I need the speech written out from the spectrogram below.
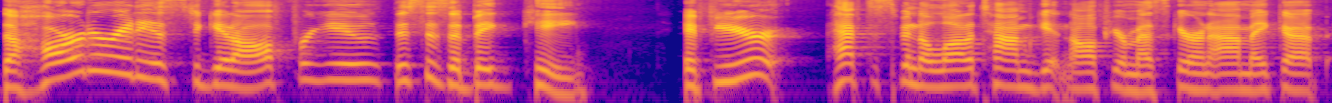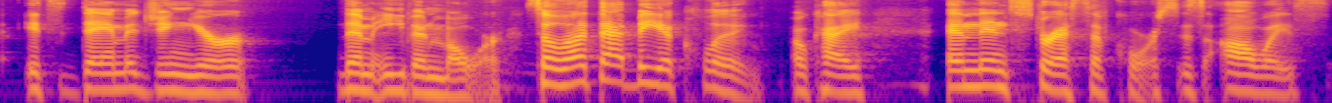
the harder it is to get off for you, this is a big key. If you have to spend a lot of time getting off your mascara and eye makeup, it's damaging your them even more. So let that be a clue, okay? And then stress, of course, is always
